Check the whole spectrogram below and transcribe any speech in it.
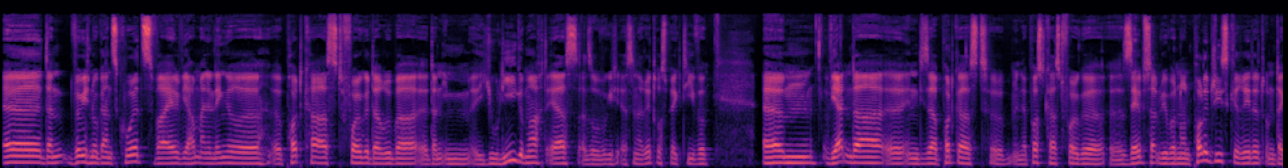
Äh, dann wirklich nur ganz kurz, weil wir haben eine längere äh, Podcast-Folge darüber äh, dann im Juli gemacht erst, also wirklich erst in der Retrospektive. Ähm, wir hatten da äh, in dieser Podcast, äh, in der Podcast-Folge äh, selbst hatten wir über Non-Pologies geredet und da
